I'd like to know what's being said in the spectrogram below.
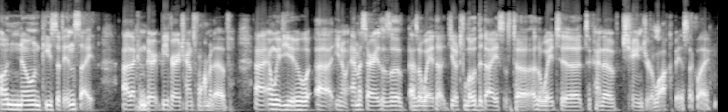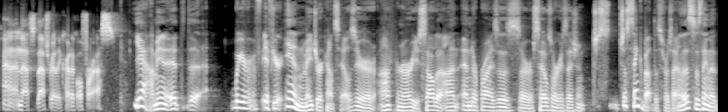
unknown piece of insight uh, that can be very transformative? Uh, and we view, uh, you know, emissaries as a as a way to you know to load the dice, as to as a way to to kind of change your luck, basically. And that's that's really critical for us. Yeah, I mean, it, well, if you're in major account sales, you're an entrepreneur, you sell to enterprises or sales organization, just just think about this for a second. This is the thing that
